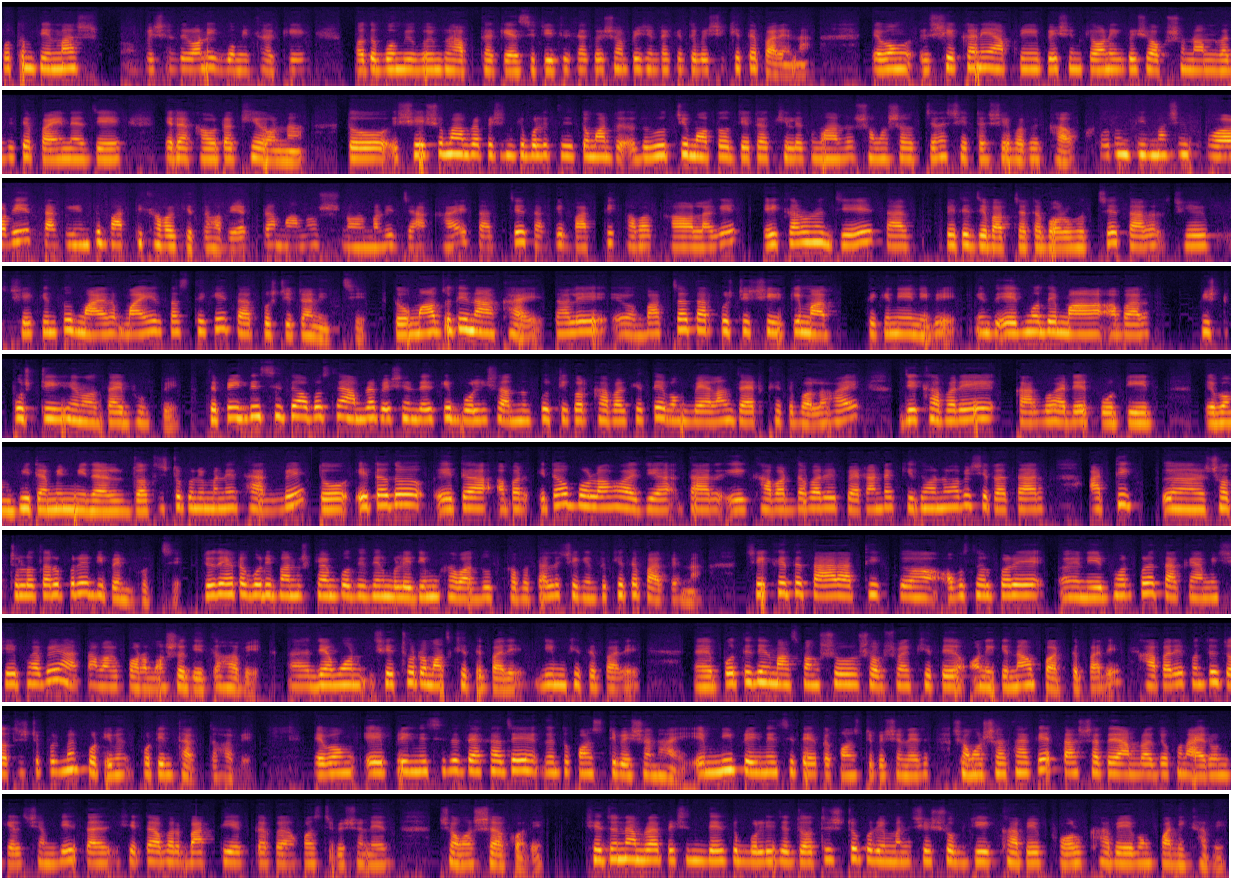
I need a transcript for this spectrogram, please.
প্রথম তিন মাস পেশেন্টদের অনেক বমি থাকে, হয়তো বমি বমি ভাব থাকে অ্যাসিডিটি থাকে ওই সময় পেশেন্টটা কিন্তু বেশি খেতে পারে না। এবং সেখানে আপনি পেশেন্টকে অনেক বেশি অপশন আমরা দিতে পারি না যে এটা খাও ওটা খেও না। তো সেই সময় আমরা পেশেন্টকে বলি তোমার রুচি মতো যেটা খেলে তোমার সমস্যা হচ্ছে না, সেটা সেভাবে খাও। প্রথম তিন মাসের পরে তাকে কিন্তু বাড়তি খাবার খেতে হবে। একটা মানুষ নর্মালি যা খায়, তার চেয়ে তাকে বাড়তি খাবার খাওয়া লাগে। এই কারণে যে তার পেটে যে বাচ্চাটা বড় হচ্ছে, তার সে সে কিন্তু মায়ের মায়ের কাছ থেকেই তার পুষ্টিটা নিচ্ছে। তো মা যদি না খায়, তাহলে বাচ্চা তার পুষ্টি কি মা থেকে নিয়ে নিবে। কিন্তু এর মধ্যে মা আবার পুষ্টিহীনতায় ভুগবে। তো প্রেগনেন্সিতে অবস্থায় আমরা পেশেন্টদেরকে বলি সাধারণত পুষ্টিকর খাবার খেতে এবং ব্যালেন্স ডায়েট খেতে বলা হয়। যে খাবারে কার্বোহাইড্রেট প্রোটিন এবং ভিটামিন মিনারেল যথেষ্ট পরিমাণে থাকবে। তো এটা তো, এটা আবার, এটাও বলা হয় যে তার এই খাবার দাবারের প্যাটার্নটা কি ধরনের হবে, সেটা তার আর্থিক সচ্ছলতার উপরে ডিপেন্ড করছে। যদি একটা গরিব মানুষকে আমি প্রতিদিন বলি, ডিম খাবার দুধ খাবার তাহলে সে কিন্তু খেতে পারবে না। সেক্ষেত্রে তার আর্থিক অবস্থার উপরে নির্ভর করে তাকে আমি সেইভাবে আ- আমাকে পরামর্শ দিতে হবে। যেমন সে ছোট মাছ খেতে পারে, ডিম খেতে পারে প্রতিদিন মাছ, মাংস সবসময় খেতে অনেকে নাও পারতে পারে। খাবারের মধ্যে যথেষ্ট পরিমাণ প্রোটিন থাকতে হবে। এবং এই প্রেগনেন্সিতে দেখা যায় কিন্তু কনস্টিপেশন হয় এমনি প্রেগনেন্সিতে একটা কনস্টিপেশনের সমস্যা থাকে। তার সাথে আমরা যখন আয়রন ক্যালসিয়াম দিই তা সেটা আবার বাড়তি একটা কনস্টিপেশনের সমস্যা করে। সেজন্য আমরা পেশেন্টদেরকে বলি যে যথেষ্ট পরিমাণে সে সবজি খাবে, ফল খাবে এবং পানি খাবে।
